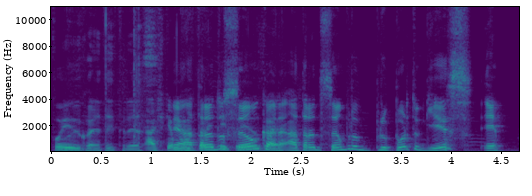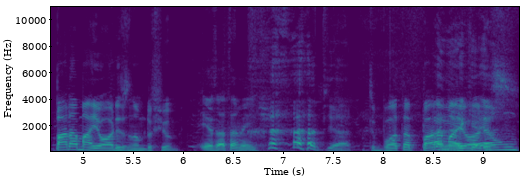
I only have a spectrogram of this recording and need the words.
Foi... 1043. Acho que é, É, a tradução, 43, cara, é. a tradução pro, pro português é para maiores o nome do filme. Exatamente. Piada. Tu bota para Ah, é que maiores. É um,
